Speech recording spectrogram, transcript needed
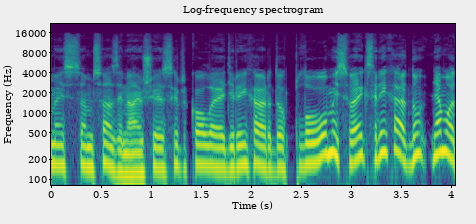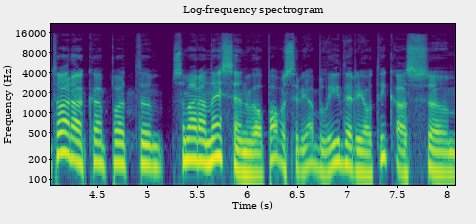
mēs esam sazinājušies ar kolēģi Rihārdu Plūmi. Sveiks, Rihārd! Nu, ņemot vērā, ka pat um, samērā nesen vēl pavasarī abi līderi jau tikās um,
